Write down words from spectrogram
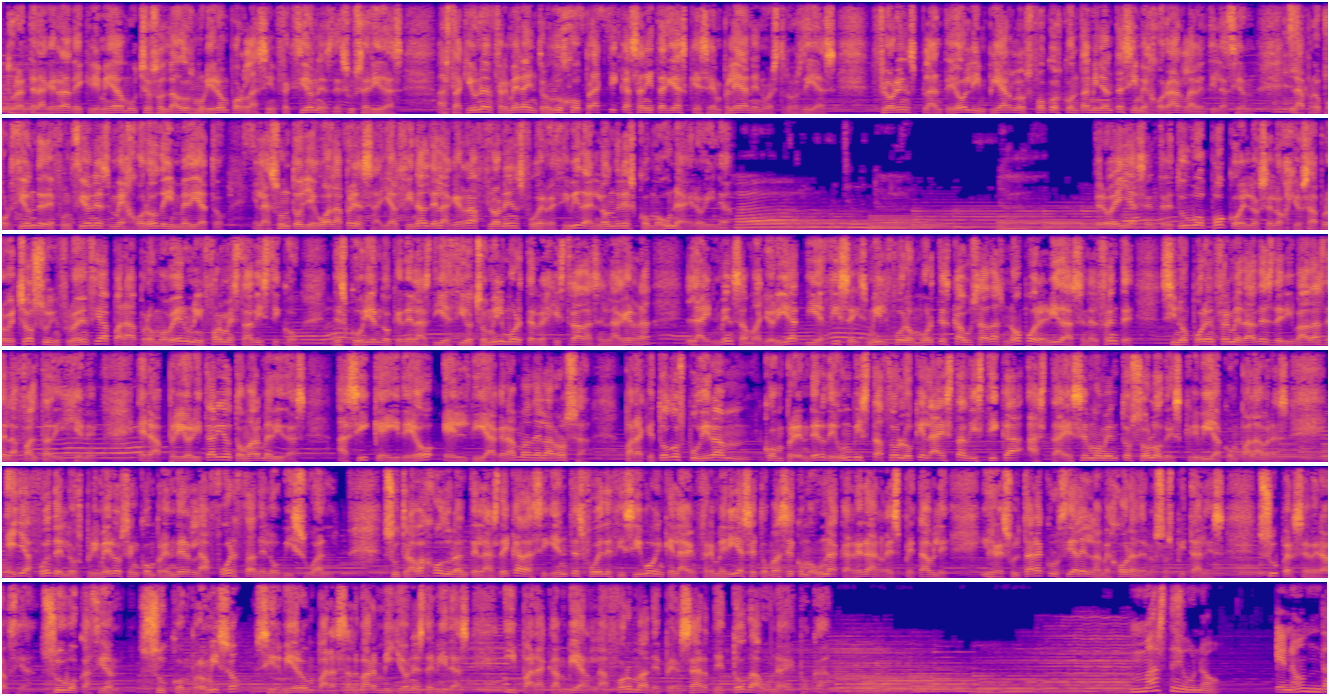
Durante la guerra de Crimea muchos soldados murieron por las infecciones de sus heridas, hasta que una enfermera introdujo prácticas sanitarias que se emplean en nuestros días. Florence planteó limpiar los focos contaminantes y mejorar la ventilación. La proporción de defunciones mejoró de inmediato. El asunto llegó a la prensa y al final de la guerra Florence fue recibida en Londres como una heroína. Ella se entretuvo poco en los elogios. Aprovechó su influencia para promover un informe estadístico, descubriendo que de las 18.000 muertes registradas en la guerra, la inmensa mayoría, 16.000, fueron muertes causadas no por heridas en el frente, sino por enfermedades derivadas de la falta de higiene. Era prioritario tomar medidas, así que ideó el diagrama de la rosa, para que todos pudieran comprender de un vistazo lo que la estadística hasta ese momento solo describía con palabras. Ella fue de los primeros en comprender la fuerza de lo visual. Su trabajo durante las décadas siguientes fue decisivo en que la enfermería se tomase como una carrera respetable y resultara crucial en la mejora de los hospitales. Su perseverancia, su vocación, su compromiso sirvieron para salvar millones de vidas y para cambiar la forma de pensar de toda una época. Más de uno en onda.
